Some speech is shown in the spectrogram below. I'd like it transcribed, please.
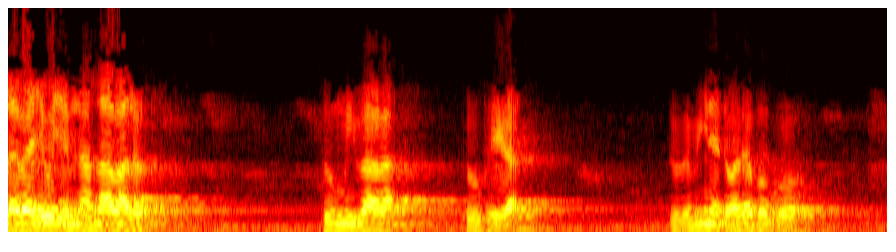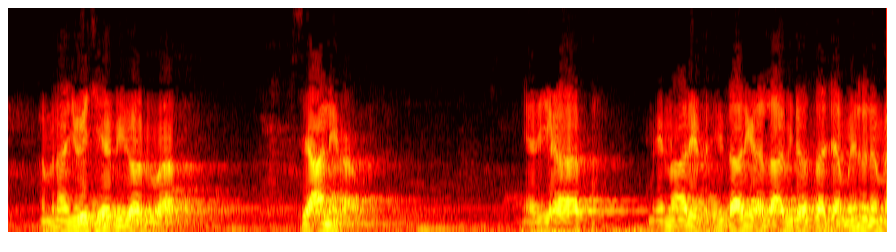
လည်းပဲရုပ်ရည်မနာလှပါလို့ သူမိဘကသူဖေကသူသမီးနဲ့တော်တဲ့ပုဂ္ဂိုလ်အမှန်ရွေးချယ်ပြီးတော့သူကရှားနေတာအဲဒီကမင်းသားတွေပတိသားတွေကလာပြီးတော့စကြမင်းတို့နဲ့မ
